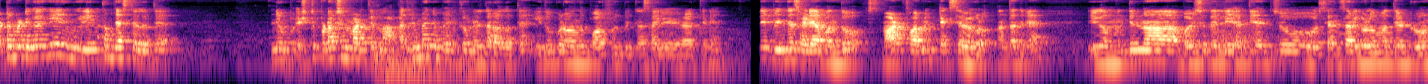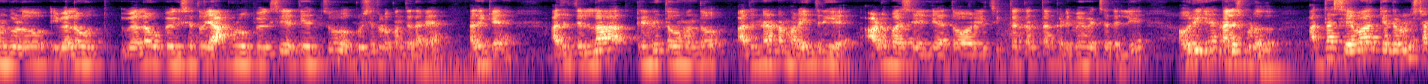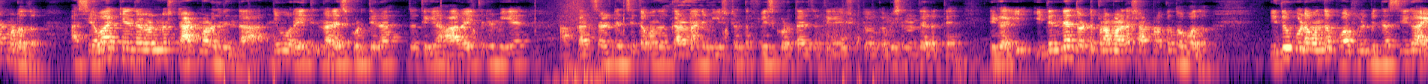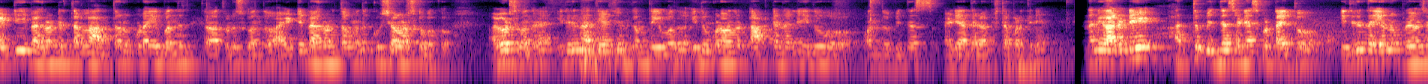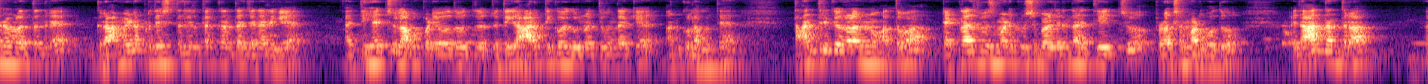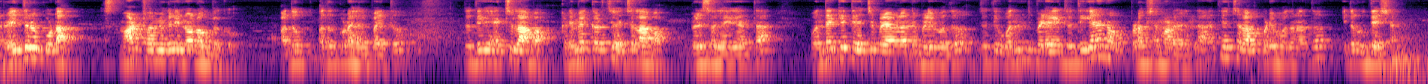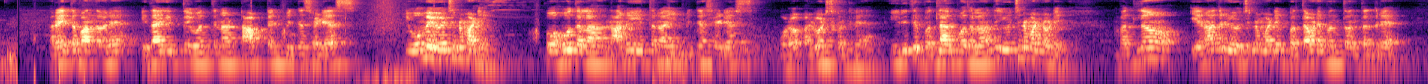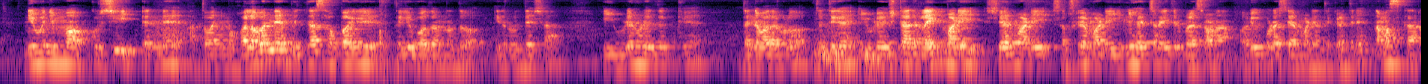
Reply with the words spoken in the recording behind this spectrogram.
ಆಟೋಮೆಟಿಕ್ಕಾಗಿ ನಿಮಗೆ ಇನ್ಕಮ್ ಜಾಸ್ತಿ ಆಗುತ್ತೆ. ನೀವು ಎಷ್ಟು ಪ್ರೊಡಕ್ಷನ್ ಮಾಡ್ತಿರಲ್ಲ, ಅದ್ರ ಮೇಲೆ ನಿಮ್ಮ ಇನ್ಕಮ್ ನಿರ್ಧಾರ ಆಗುತ್ತೆ. ಇದು ಕೂಡ ಒಂದು ಪವರ್ಫುಲ್ ಬಿಸ್ನೆಸ್ ಆಗಿ ಹೇಳ್ತೀನಿ. ಇದೇ ಬಿಸ್ನೆಸ್ ಐಡಿಯಾ ಬಂದು ಸ್ಮಾರ್ಟ್ ಫಾರ್ಮಿಂಗ್ ಟೆಕ್ ಸೇವೆಗಳು ಅಂತಂದ್ರೆ, ಈಗ ಮುಂದಿನ ಭವಿಷ್ಯದಲ್ಲಿ ಅತಿ ಹೆಚ್ಚು ಸೆನ್ಸರ್ಗಳು ಮತ್ತೆ ಡ್ರೋನ್ಗಳು ಇವೆಲ್ಲ ಇವೆಲ್ಲ ಉಪಯೋಗಿಸಿ ಅಥವಾ ಆ್ಯಪ್ಗಳು ಉಪಯೋಗಿಸಿ ಅತಿ ಹೆಚ್ಚು ಕೃಷಿ ತೊಡ್ಕೊತಿದ್ದಾರೆ. ಅದಕ್ಕೆ ಅದ್ರದ್ದೆಲ್ಲ ಟ್ರೈನಿಂಗ್ ತಗೊಂಬಂದು ಅದನ್ನ ನಮ್ಮ ರೈತರಿಗೆ ಆಡು ಭಾಷೆಯಲ್ಲಿ ಅಥವಾ ಅವರಿಗೆ ಸಿಗ್ತಕ್ಕಂಥ ಕಡಿಮೆ ವೆಚ್ಚದಲ್ಲಿ ಅವರಿಗೆ ನಾಲೆಜ್ ಕೊಡೋದು ಅಂತ ಸೇವಾ ಕೇಂದ್ರಗಳನ್ನು ಸ್ಟಾರ್ಟ್ ಮಾಡೋದು. ಆ ಸೇವಾ ಕೇಂದ್ರಗಳನ್ನು ಸ್ಟಾರ್ಟ್ ಮಾಡೋದ್ರಿಂದ ನೀವು ರೈತರಿಗೆ ನಾಲೆಜ್ ಕೊಡ್ತೀರಾ ಜೊತೆಗೆ ಆ ರೈತರು ನಿಮಗೆ ಆ ಕನ್ಸಲ್ಟೆನ್ಸಿ ತಗೊಂಡ ಕಾರಣ ನಿಮಗೆ ಇಷ್ಟಂತ ಫೀಸ್ ಕೊಡ್ತಾರೆ, ಜೊತೆಗೆ ಇಷ್ಟು ಕಮಿಷನ್ ಅಂತ ಇರುತ್ತೆ. ಹೀಗಾಗಿ ಇದನ್ನೇ ದೊಡ್ಡ ಪ್ರಮಾಣದ ಸ್ಟಾರ್ಟ್ ಮಾಡ್ಕೊಂಡು ಹೋಗ್ಬೋದು. ಇದು ಕೂಡ ಒಂದು ಪವರ್ಫುಲ್ ಬಿಸ್ನೆಸ್ ಈಗ ಐ ಟಿ ಬ್ಯಾಕ್ಗ್ರೌಂಡ್ ಇರ್ತಾರಲ್ಲ, ಅಂಥವ್ರು ಕೂಡ ಈ ಬಂದು ತುಡಿಸ್ಕೊಂಡು ಐ ಟಿ ಬ್ಯಾಕ್ಗ್ರೌಂಡ್ ತಗೊಂಡು ಖುಷಿ ಅಳವಡಿಸ್ಕೋಬೇಕು. ಅಳವಡಿಸ್ಕೊಂಡ್ರೆ ಇದರಿಂದ ಅತಿ ಹೆಚ್ಚು ಇನ್ಕಮ್ ತೆಗಿಬೋದು. ಇದು ಕೂಡ ಒಂದು ಟಾಪ್ ಟೆನ್ ಅಲ್ಲಿ ಇದು ಒಂದು ಬಿಸ್ನೆಸ್ ಐಡಿಯಾ ಅಂತ ಹೇಳೋಕೆ ಇಷ್ಟಪಡ್ತೀನಿ. ನನಗೆ ಆಲ್ರೆಡಿ ಹತ್ತು ಬಿಸ್ನೆಸ್ ಐಡಿಯಾಸ್ ಕೊಟ್ಟಾಯ್ತು. ಇದರಿಂದ ಏನು ಪ್ರಯೋಜನಗಳು ಅಂತಂದ್ರೆ ಗ್ರಾಮೀಣ ಪ್ರದೇಶದಲ್ಲಿರ್ತಕ್ಕಂಥ ಜನರಿಗೆ ಅತಿ ಹೆಚ್ಚು ಲಾಭ ಪಡೆಯುವುದು ಜೊತೆಗೆ ಆರ್ಥಿಕವಾಗಿ ಉನ್ನತಿ ಹೊಂದಕ್ಕೆ ಅನುಕೂಲ ಆಗುತ್ತೆ. ತಾಂತ್ರಿಕಗಳನ್ನು ಅಥವಾ ಟೆಕ್ನಾಲಜಿ ಯೂಸ್ ಮಾಡಿ ಕೃಷಿ ಬೆಳೆದ್ರಿಂದ ಅತಿ ಹೆಚ್ಚು ಪ್ರೊಡಕ್ಷನ್ ಮಾಡ್ಬೋದು. ಇದಾದ ನಂತರ ರೈತರು ಕೂಡ ಸ್ಮಾರ್ಟ್ ಫಾರ್ಮಿಂಗಲ್ಲಿ ಇನ್ವಾಲ್ವ್ ಆಗಬೇಕು. ಅದು ಅದು ಕೂಡ ಹೆಲ್ಪ್ ಆಯಿತು. ಜೊತೆಗೆ ಹೆಚ್ಚು ಲಾಭ, ಕಡಿಮೆ ಖರ್ಚು, ಹೆಚ್ಚು ಲಾಭ ಬೆಳೆಸೋದು ಹೇಗೆ ಅಂತ ಒಂದಕ್ಕಿಂತ ಹೆಚ್ಚು ಬೆಳೆಗಳನ್ನು ಬೆಳಿಬೋದು ಜೊತೆಗೆ ಒಂದು ಬೆಳೆ ಜೊತೆಗೆ ನಾವು ಪ್ರೊಡಕ್ಷನ್ ಮಾಡೋದ್ರಿಂದ ಅತಿ ಹೆಚ್ಚು ಲಾಭ ಪಡಿಬೋದು ಅನ್ನೋದು ಇದರ ಉದ್ದೇಶ. ರೈತ ಬಾಂಧವರೇ, ಇದಾಗಿತ್ತು ಇವತ್ತಿನ ಟಾಪ್ ಟೆನ್ ಬಿಸ್ನೆಸ್ ಐಡಿಯಾಸ್ ನೀವು ಒಮ್ಮೆ ಯೋಚನೆ ಮಾಡಿ. ಓ, ಹೌದಲ್ಲ, ನಾನು ಈ ಥರ ಈ ಬಿಸ್ನೆಸ್ ಐಡಿಯಾಸ್ ಅಳವಡಿಸ್ಕೊಂಡ್ರೆ ಈ ರೀತಿ ಬದಲಾಗ್ಬೋದಲ್ಲ ಅಂತ ಯೋಚನೆ ಮಾಡಿ ನೋಡಿ. ಮೊದಲು ಏನಾದರೂ ಯೋಚನೆ ಮಾಡಿ ಬದಲಾವಣೆ ಬಂತು ಅಂತಂದರೆ ನೀವು ನಿಮ್ಮ ಕೃಷಿಯನ್ನೇ ಅಥವಾ ನಿಮ್ಮ ಹೊಲವನ್ನೇ ಬಿಸ್ನೆಸ್ ಹಬ್ಬಾಗಿ ತೆಗಿಬೋದು ಅನ್ನೋದು ಇದರ ಉದ್ದೇಶ. ಈ ವಿಡಿಯೋ ನೋಡಿದ್ದಕ್ಕೆ ಧನ್ಯವಾದಗಳು. ಜೊತೆಗೆ ಈ ವಿಡಿಯೋ ಇಷ್ಟ ಆದರೆ ಲೈಕ್ ಮಾಡಿ, ಶೇರ್ ಮಾಡಿ, ಸಬ್ಸ್ಕ್ರೈಬ್ ಮಾಡಿ. ಇನ್ನೂ ಹೆಚ್ಚು ರೈತರು ಬೆಳೆಸೋಣ. ಅವರಿಗೂ ಕೂಡ ಶೇರ್ ಮಾಡಿ ಅಂತ ಕೇಳ್ತೀನಿ. ನಮಸ್ಕಾರ.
